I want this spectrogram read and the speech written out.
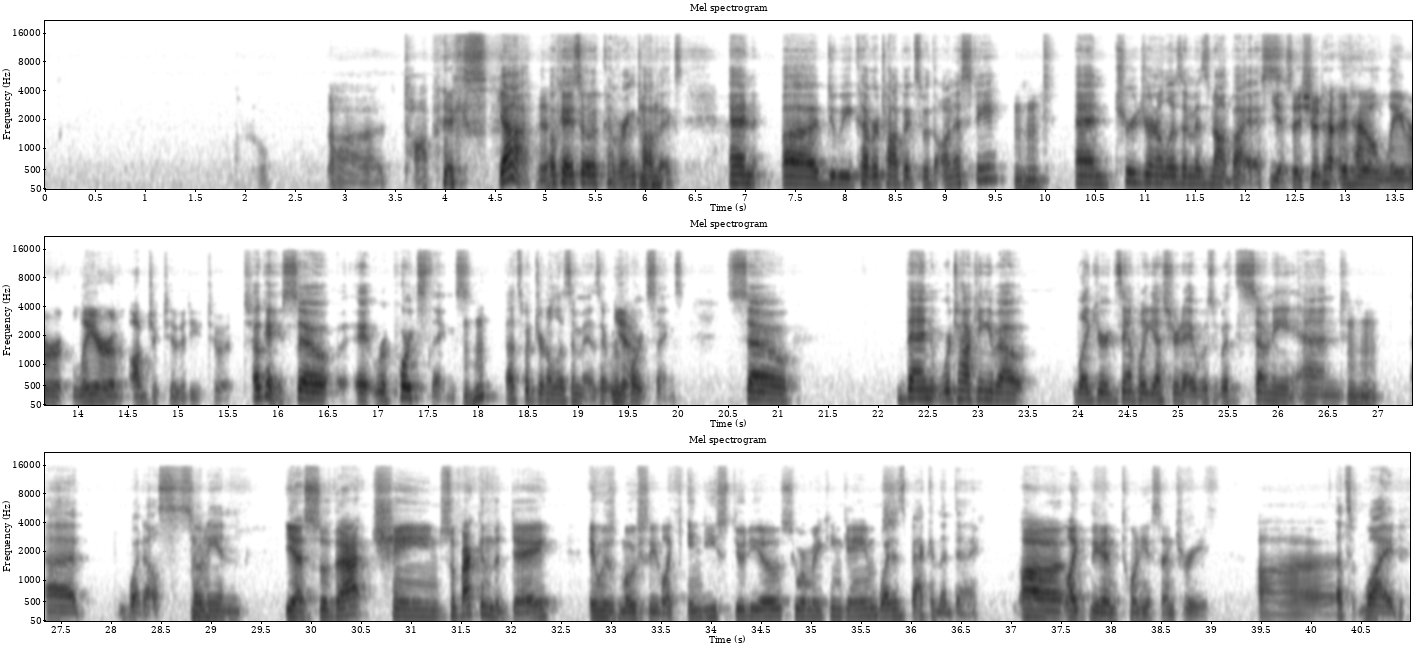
know, uh, topics. Yeah. Yeah. Okay, so covering Mhm. topics. And uh, do we cover topics with honesty? hmm And true journalism is not biased. Yes, it should. Ha- it had a layer layer of objectivity to it. Okay, so it reports things. Mhm. That's what journalism is. It Yeah. reports things. So then we're talking about like your example yesterday was with Sony and hmm uh what else? Mm-hmm. Sony and Yeah, so that changed. So back in the day, it was mostly like indie studios who were making games. what is back in the day? uh like again 20th century? Uh, That's wide.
